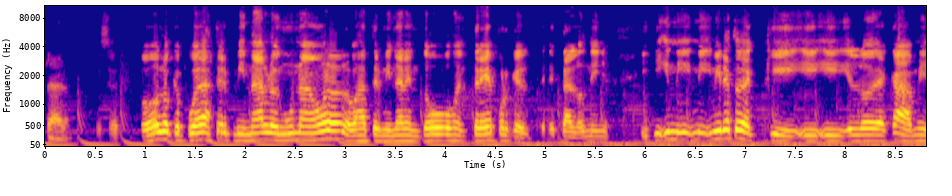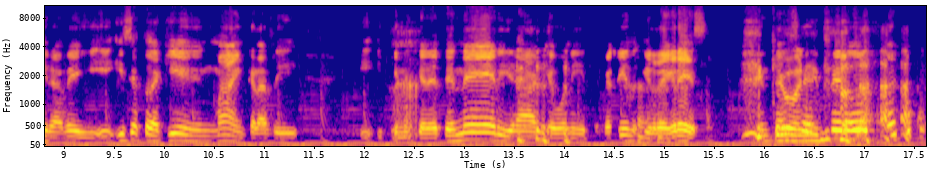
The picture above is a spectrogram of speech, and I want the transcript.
claro. O sea, todo lo que puedas terminarlo en una hora, lo vas a terminar en dos o en tres porque están los niños. Y, y mi- mira esto de aquí, y, y lo de acá, mira, ve, y, y hice esto de aquí en Minecraft y, y, y tienes que detener y ah, qué bonito, qué lindo, y regresa. Entonces, bonito. Pero no es como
